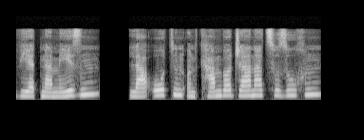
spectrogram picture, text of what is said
Vietnamesen, Laoten und Kambodschaner zu suchen,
